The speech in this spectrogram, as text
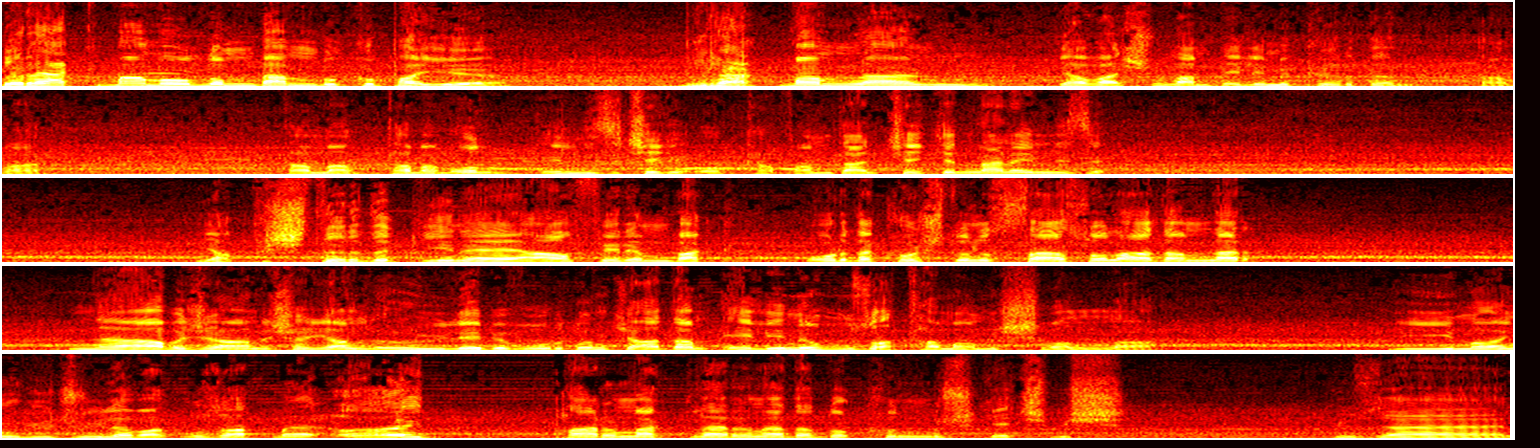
Bırakmam oğlum ben bu kupayı. Bırakmam lan. Yavaş ulan belimi kırdın. Tamam. Tamam tamam oğlum elinizi çekin. O kafamdan çekin lan elinizi. Yapıştırdık yine. Aferin bak. Orada koştunuz sağa sola adamlar ne yapacağını şaşır. Yalnız öyle bir vurdum ki adam elini uzatamamış valla. İman gücüyle bak uzatma. Ay parmaklarına da dokunmuş geçmiş. Güzel.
